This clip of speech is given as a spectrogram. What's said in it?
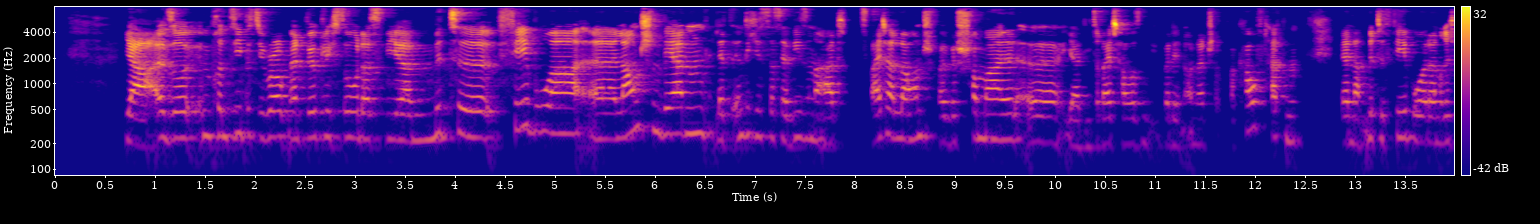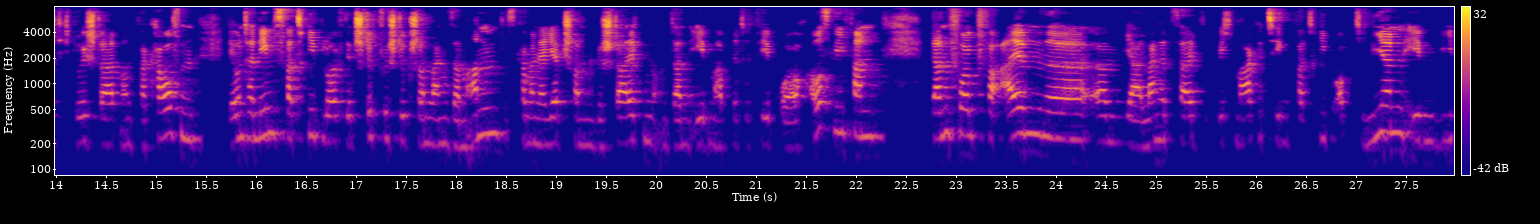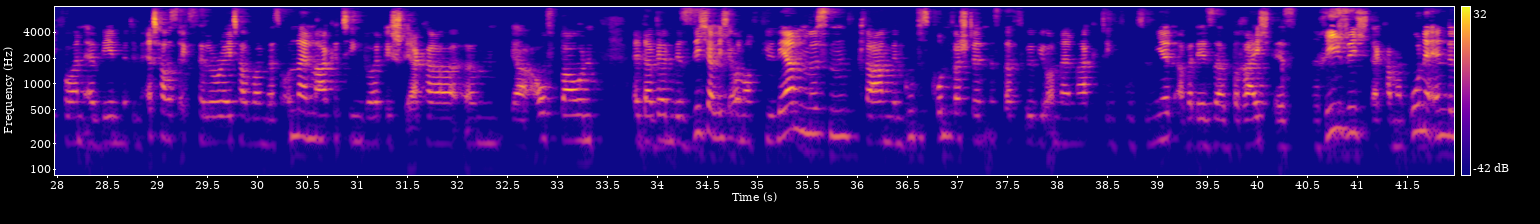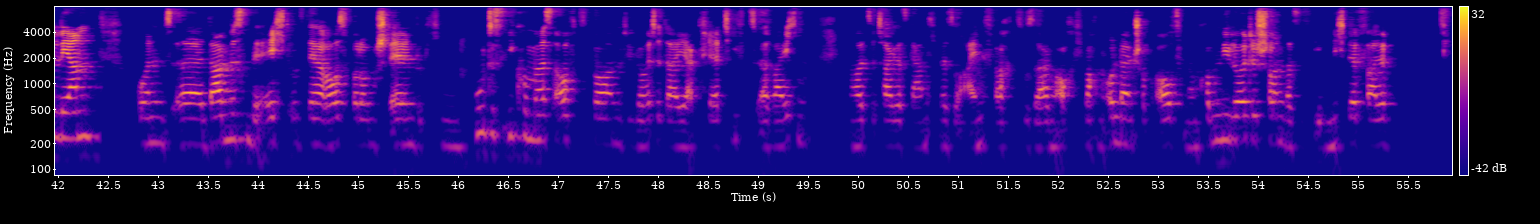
Ja, also im Prinzip ist die Roadmap wirklich so, dass wir Mitte Februar äh, launchen werden. Letztendlich ist das ja wie so eine Art zweiter Launch, weil wir schon mal äh, ja die 3000 über den Online-Shop verkauft hatten. Werden ab Mitte Februar dann richtig durchstarten und verkaufen. Der Unternehmensvertrieb läuft jetzt Stück für Stück schon langsam an. Das kann man ja jetzt schon gestalten und dann eben ab Mitte Februar auch ausliefern. Dann folgt vor allem eine ähm, ja, lange Zeit wirklich Marketing, Vertrieb optimieren. Eben wie vorhin erwähnt mit dem AdHouse Accelerator wollen wir das Online Online-Marketing deutlich stärker ähm, ja, aufbauen. Äh, da werden wir sicherlich auch noch viel lernen müssen. Klar haben wir ein gutes Grundverständnis dafür, wie Online-Marketing funktioniert, aber dieser Bereich ist riesig, da kann man ohne Ende lernen. Und äh, da müssen wir echt uns der Herausforderung stellen, wirklich ein gutes E-Commerce aufzubauen und die Leute da ja kreativ zu erreichen. Und heutzutage ist gar nicht mehr so einfach zu sagen, auch ich mache einen Online-Shop auf und dann kommen die Leute schon. Das ist eben nicht der Fall,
